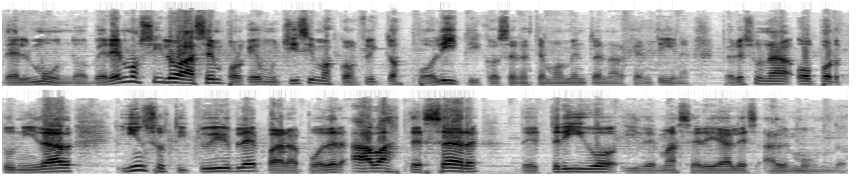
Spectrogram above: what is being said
del mundo. Veremos si lo hacen porque hay muchísimos conflictos políticos en este momento en Argentina, pero es una oportunidad insustituible para poder abastecer de trigo y demás cereales al mundo.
